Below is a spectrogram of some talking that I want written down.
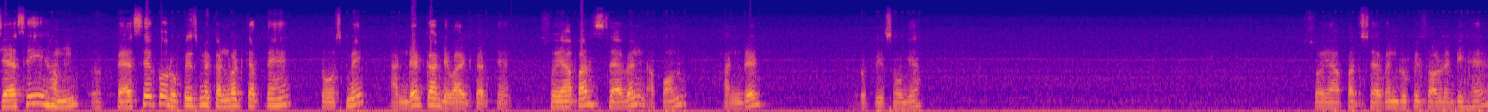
जैसे ही हम पैसे को रुपीज़ में कन्वर्ट करते हैं तो उसमें हंड्रेड का डिवाइड करते हैं। सो यहाँ पर सेवन अपॉन हंड्रेड रुपीज़ हो गया। सो यहाँ पर सेवन रुपीज़ ऑलरेडी है।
